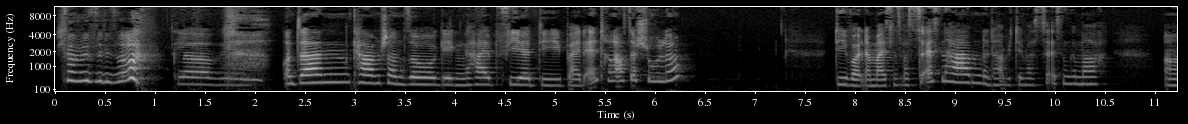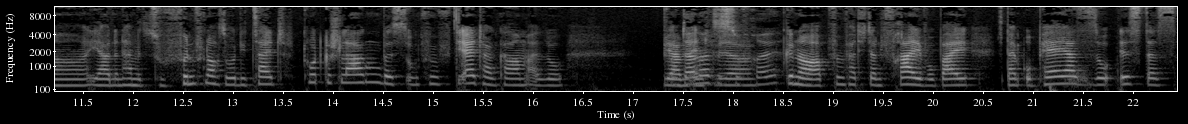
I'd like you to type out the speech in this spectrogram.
Ich vermisse die so. Glaube ich. Und dann kamen schon so gegen halb vier die beiden Älteren aus der Schule. Die wollten dann meistens was zu essen haben, dann habe ich denen was zu essen gemacht. Äh, ja, und dann haben wir zu fünf noch so die Zeit totgeschlagen, bis um fünf die Eltern kamen. Also wir Und haben dann hattest entweder, du frei? Genau, ab fünf hatte ich dann frei, wobei es beim Au pair ja so ist, dass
